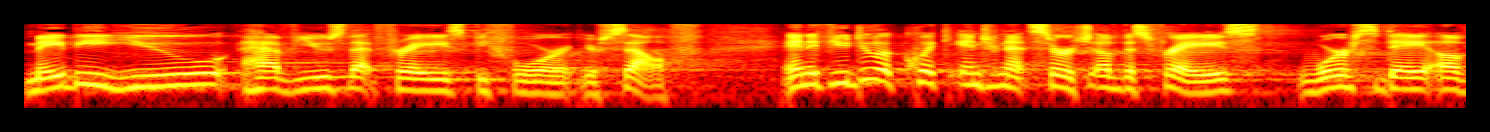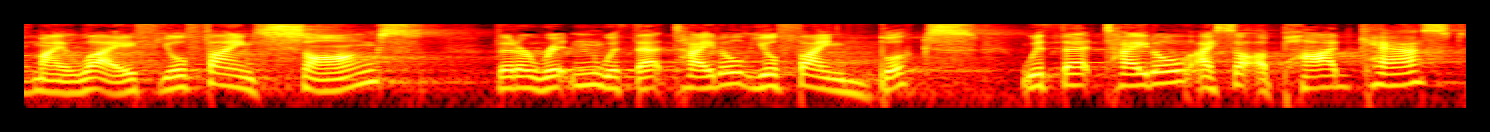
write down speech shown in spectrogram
Maybe you have used that phrase before yourself. And if you do a quick internet search of this phrase, worst day of my life, you'll find songs that are written with that title. You'll find books with that title. I saw a podcast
